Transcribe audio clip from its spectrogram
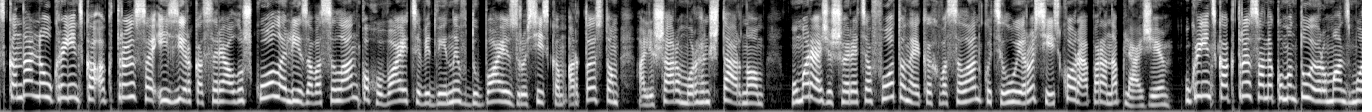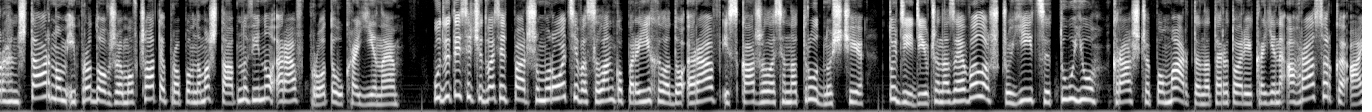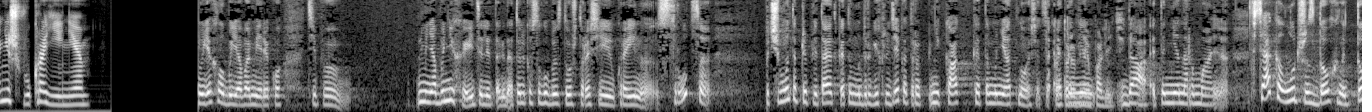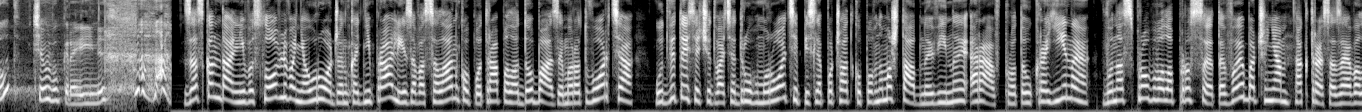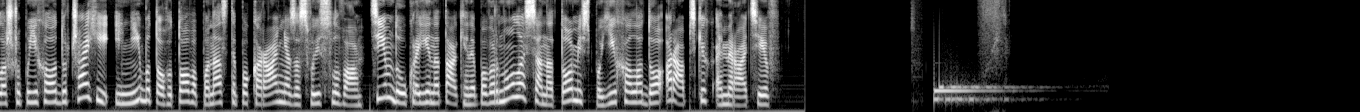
Скандальна українська актриса і зірка серіалу Школа Ліза Василенко ховається від війни в Дубаї з російським артистом Алішером Моргенштерном. У мережі ширяться фото, на яких Василенко цілує російського репера на пляжі. Українська актриса не коментує роман з Моргенштерном і продовжує мовчати про повномасштабну війну РФ проти України. У 2021 році Василенко переїхала до РФ і скаржилася на труднощі. Тоді дівчина заявила, що їй цитую краще померти на території країни-агресорки аніж в Україні. Уехала бы я в Америку, типа, меня бы не хейтили тогда, только сугубо из-за того, что Россия и Украина срутся, почему-то приплетают к этому других людей, которые никак к этому не относятся. Которые это вне не, политики. Да, это ненормально. Всяко лучше сдохнуть тут, чем в Украине. За скандальні висловлювання уродженка Дніпра Ліза Василенко потрапила до бази миротворця у 2022 році. Після початку повномасштабної війни РФ проти України вона спробувала просити вибачення. Актриса заявила, що поїхала до Чехії і нібито готова понести покарання за свої слова. Втім, до України так і не повернулася, натомість поїхала до Арабських Еміратів.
